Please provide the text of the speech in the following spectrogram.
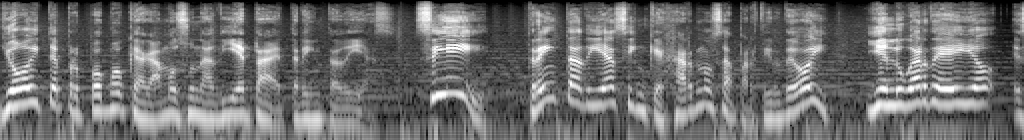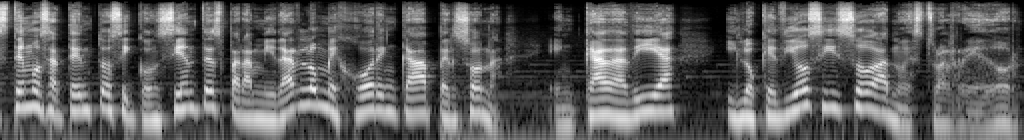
yo hoy te propongo que hagamos una dieta de 30 días. Sí, 30 días sin quejarnos a partir de hoy. Y en lugar de ello, estemos atentos y conscientes para mirar lo mejor en cada persona, en cada día y lo que Dios hizo a nuestro alrededor,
